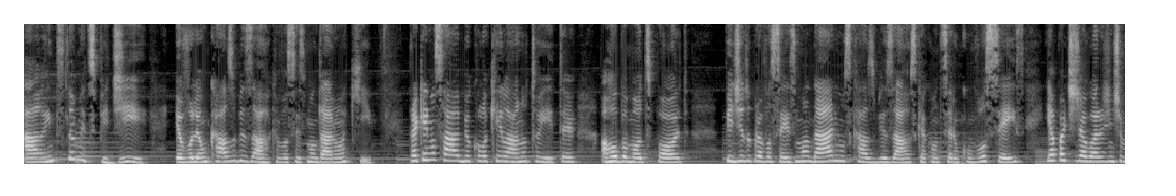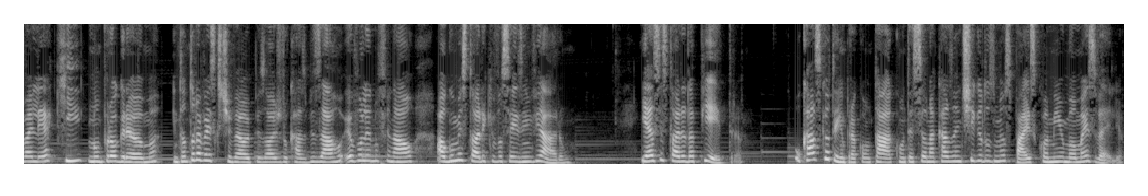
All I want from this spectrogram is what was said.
Ah, antes de eu me despedir, eu vou ler um caso bizarro que vocês mandaram aqui. Para quem não sabe, eu coloquei lá no Twitter @modspod pedido para vocês mandarem os casos bizarros que aconteceram com vocês e a partir de agora a gente vai ler aqui no programa. Então toda vez que tiver o episódio do caso bizarro, eu vou ler no final alguma história que vocês enviaram. E essa história da Pietra. O caso que eu tenho para contar aconteceu na casa antiga dos meus pais com a minha irmã mais velha.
